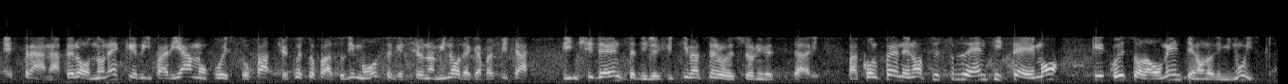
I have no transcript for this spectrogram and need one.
è strana, però non è che ripariamo questo fatto, cioè questo fatto dimostra che c'è una minore capacità di incidenza e di legittimazione dei professori universitari, ma colpendo i nostri studenti temo che questo la aumenti e non la diminuisca.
